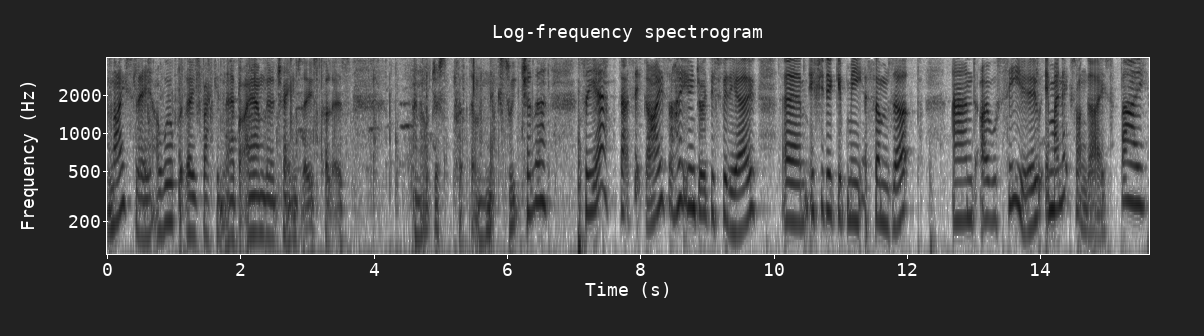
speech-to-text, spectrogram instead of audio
nicely. I will put those back in there, but I am going to change those colours. And I'll just put them next to each other. So yeah, that's it guys. I hope you enjoyed this video. Um, if you did, give me a thumbs up. And I will see you in my next one, guys. Bye.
